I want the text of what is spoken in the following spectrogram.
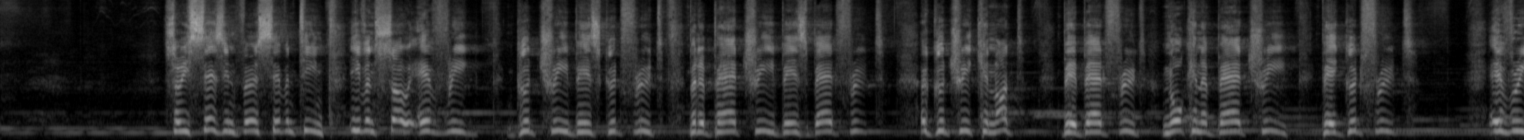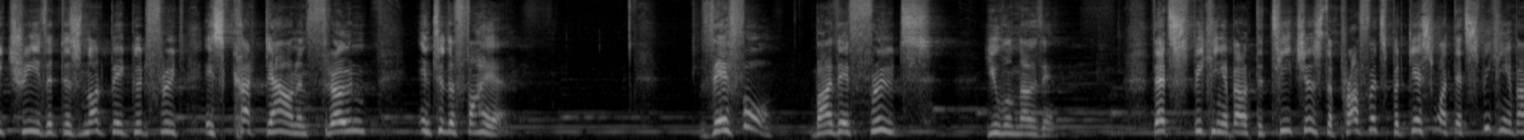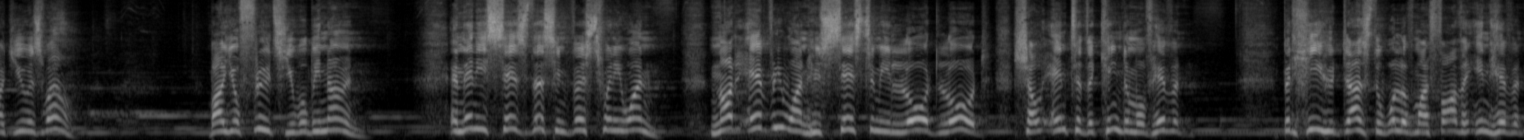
So he says in verse 17, even so, every good tree bears good fruit, but a bad tree bears bad fruit. A good tree cannot bear bad fruit, nor can a bad tree bear good fruit. Every tree that does not bear good fruit is cut down and thrown into the fire. Therefore, by their fruits, you will know them. That's speaking about the teachers, the prophets, but guess what? That's speaking about you as well. By your fruits you will be known. And then he says this in verse 21 Not everyone who says to me, Lord, Lord, shall enter the kingdom of heaven, but he who does the will of my Father in heaven.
